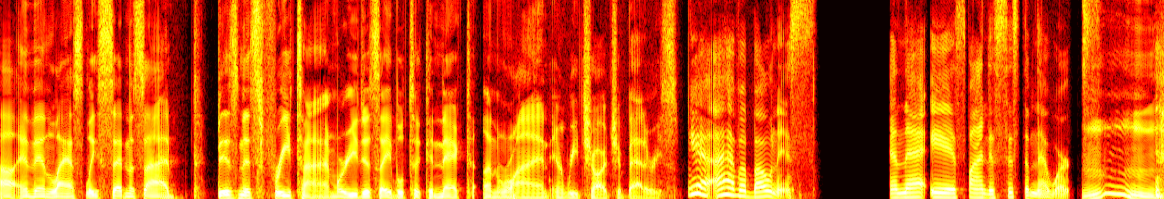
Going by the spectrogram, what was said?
uh, and then lastly setting aside business free time where you're just able to connect unwind and recharge your batteries Yeah, I have a bonus, and that is find a system that works. mm,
